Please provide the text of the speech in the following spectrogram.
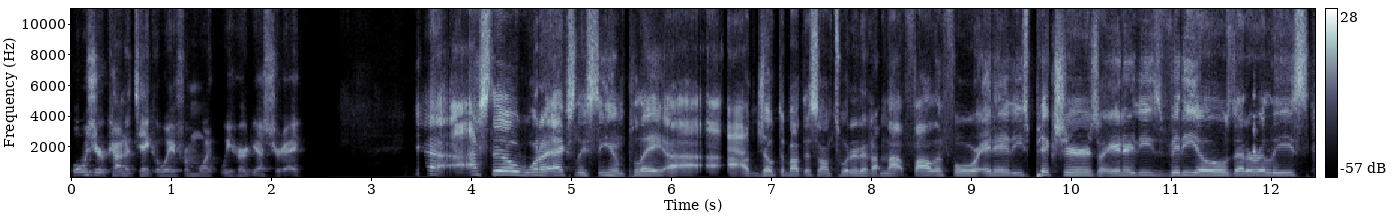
what was your kind of takeaway from what we heard yesterday? Yeah, I still want to actually see him play. I, I, I, joked about this on Twitter that I'm not falling for any of these pictures or any of these videos that are released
